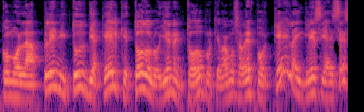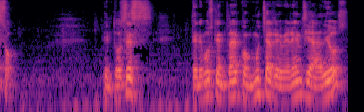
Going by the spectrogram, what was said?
como la plenitud de aquel que todo lo llena en todo, porque vamos a ver por qué la iglesia es eso. Entonces, tenemos que entrar con mucha reverencia a Dios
